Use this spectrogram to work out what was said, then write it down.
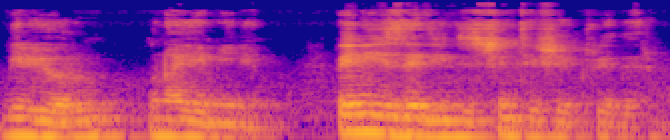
biliyorum, buna eminim. Beni izlediğiniz için teşekkür ederim.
